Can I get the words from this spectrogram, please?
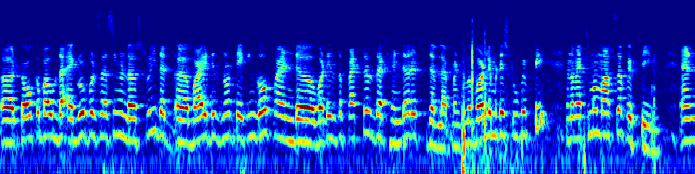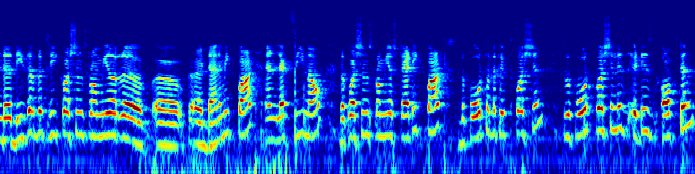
uh, talk about the agro processing industry that uh, why it is not taking off and uh, what is the factors that hinder its development. So the word limit is 250 and the maximum marks are 15 and uh, these are the three questions from your dynamic part. And let's see now the questions from your static part the fourth and the fifth question. So the fourth question is it is often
